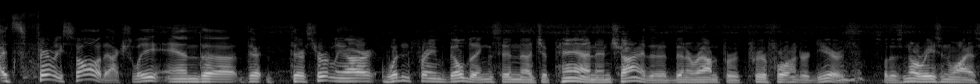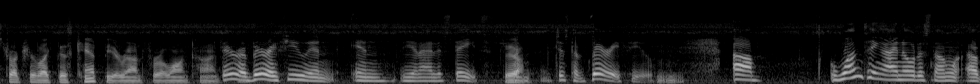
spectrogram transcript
It's fairly solid, actually, and uh, there, there certainly are wooden frame buildings in uh, Japan and China that have been around for three or four hundred years. Mm-hmm. So there's no reason why a structure like this can't be around for a long time. There are very few in, in the United States. Yeah. Just a very few. Um, one thing I noticed on a,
